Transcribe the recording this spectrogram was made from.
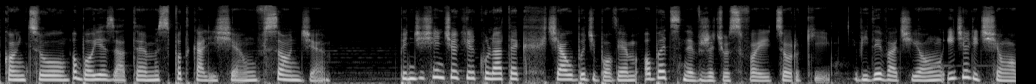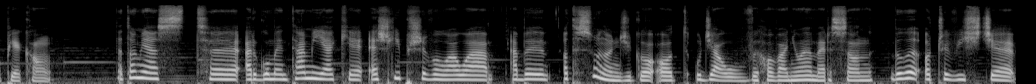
W końcu oboje zatem spotkali się w sądzie. Pięćdziesięciokilkulatek chciał być bowiem obecny w życiu swojej córki, widywać ją i dzielić się opieką. Natomiast e, argumentami, jakie Ashley przywołała, aby odsunąć go od udziału w wychowaniu Emerson, były oczywiście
